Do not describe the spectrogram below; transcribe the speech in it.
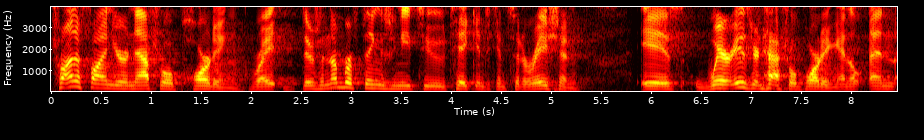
trying to find your natural parting, right, there's a number of things you need to take into consideration is where is your natural parting? And, and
